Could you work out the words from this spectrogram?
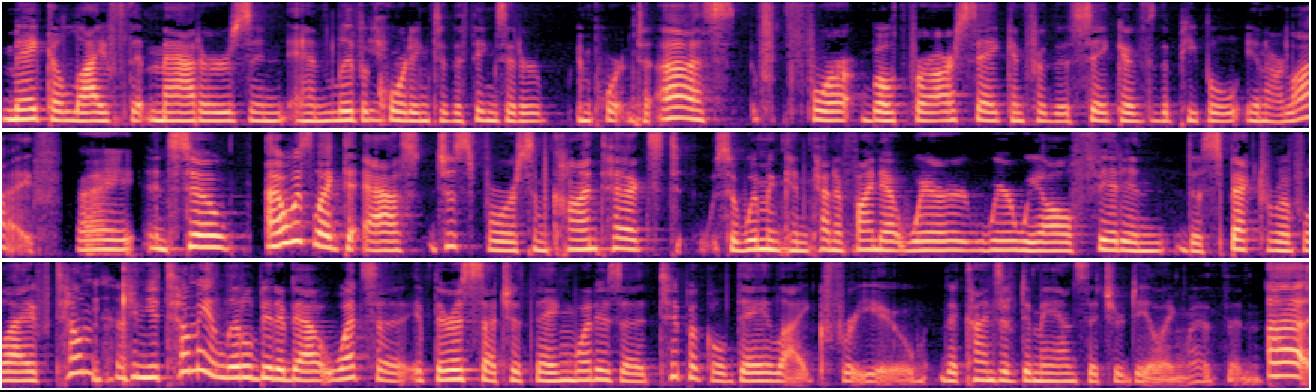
make a life that matters and, and live yeah. according to the things that are important to us for both for our sake and for the sake of the people in our life. Right. And so I always like to ask just for some context so women can kind of find out where where we all fit in the spectrum of life. Tell can you tell me a little bit about what's a if there is such a thing, what is a typical day like for you? The kinds of demands that you're dealing with and Uh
